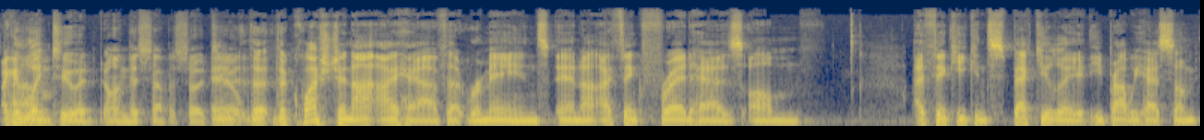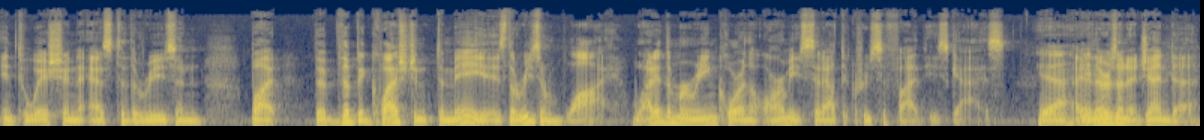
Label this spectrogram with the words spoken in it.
I could link to it on this episode too. And the the question I, I have that remains, and I, I think Fred has, um, I think he can speculate. He probably has some intuition as to the reason, but the the big question to me is the reason why. Why did the Marine Corps and the Army set out to crucify these guys? Yeah, I mean, there's an agenda.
